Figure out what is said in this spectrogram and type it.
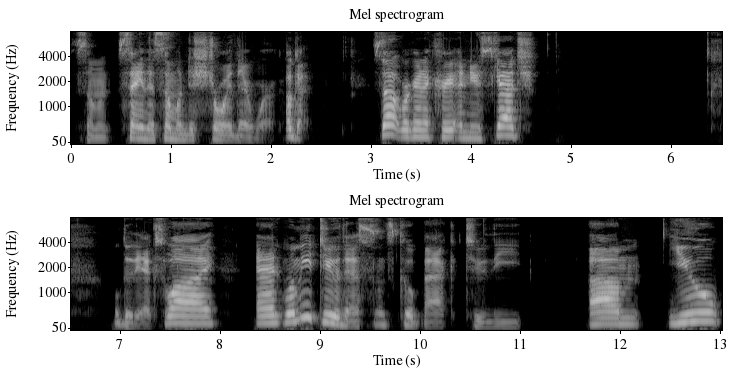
someone saying that someone destroyed their work. Okay, so we're gonna create a new sketch. We'll do the XY, and when we do this, let's go back to the. Um, you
